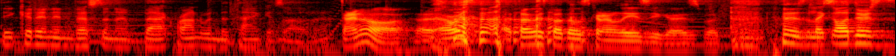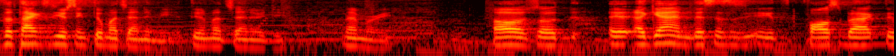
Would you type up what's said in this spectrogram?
they couldn't invest in a background when the tank is out right? I know. I, I always, I always thought that was kind of lazy, guys, but it's like oh there's the tank's using too much enemy too much energy memory oh so th- again this is it falls back to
